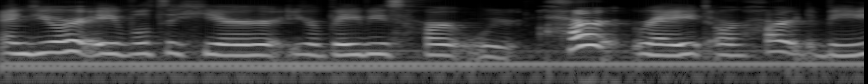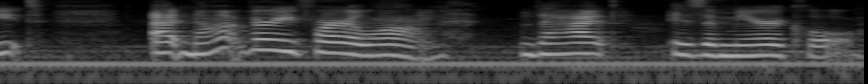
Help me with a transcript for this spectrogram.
and you are able to hear your baby's heart, heart rate or heartbeat at not very far along. That is a miracle.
